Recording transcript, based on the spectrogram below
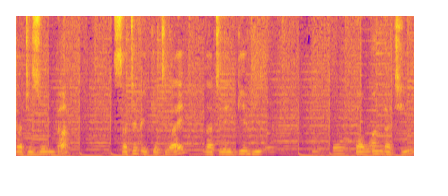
that is on the certificate right? That they give you. Or the one that you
